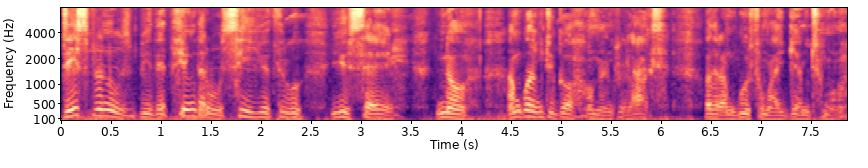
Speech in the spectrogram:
Discipline will be the thing that will see you through you saying, No, I'm going to go home and relax, or that I'm good for my game tomorrow.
